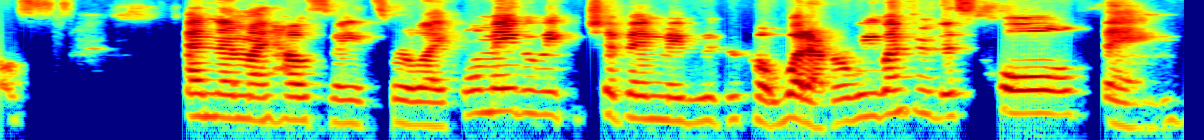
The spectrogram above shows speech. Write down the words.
house. And then my housemates were like, well, maybe we could chip in, maybe we could go, whatever. We went through this whole thing.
